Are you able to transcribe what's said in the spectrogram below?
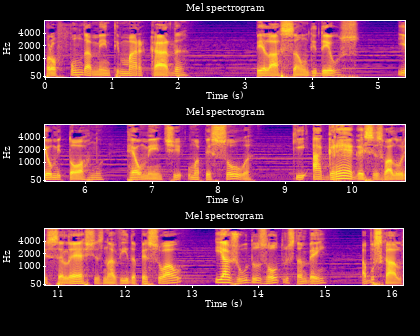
profundamente marcada pela ação de Deus e eu me torno realmente uma pessoa que agrega esses valores celestes na vida pessoal e ajuda os outros também a buscá-lo.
